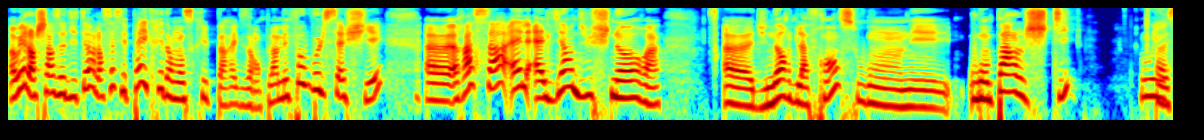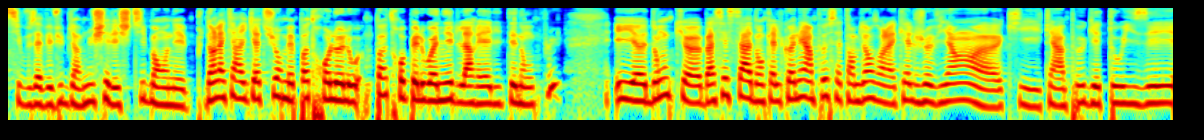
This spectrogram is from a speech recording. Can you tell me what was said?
Ah oui, alors chers auditeurs, alors ça c'est pas écrit dans mon script par exemple, hein, mais faut que vous le sachiez. Euh, Rassa, elle, elle vient du Schnorr, euh, du nord de la France, où on est, où on parle ch'ti. Oui. Euh, si vous avez vu Bienvenue chez les Ch'tis, ben, on est dans la caricature, mais pas trop, le- pas trop éloigné de la réalité non plus. Et euh, donc, euh, bah, c'est ça. Donc, elle connaît un peu cette ambiance dans laquelle je viens, qui, qui est un peu ghettoisée.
